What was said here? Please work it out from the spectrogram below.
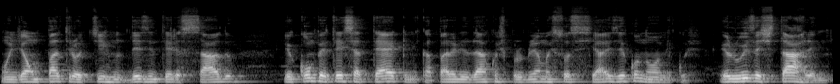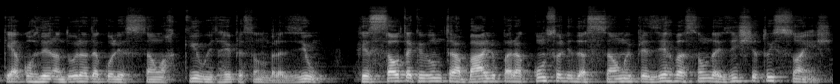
onde há um patriotismo desinteressado e competência técnica para lidar com os problemas sociais e econômicos. Heloísa Starling, que é a coordenadora da coleção Arquivos da Repressão no Brasil, ressalta que houve um trabalho para a consolidação e preservação das instituições,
